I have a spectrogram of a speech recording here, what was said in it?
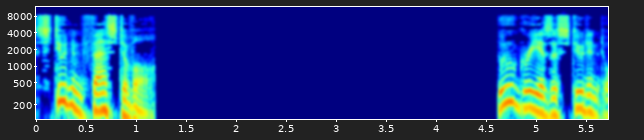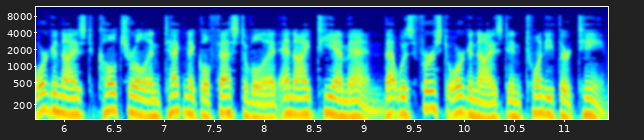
Student festival UGRI is a student-organized cultural and technical festival at NITMN that was first organized in 2013.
